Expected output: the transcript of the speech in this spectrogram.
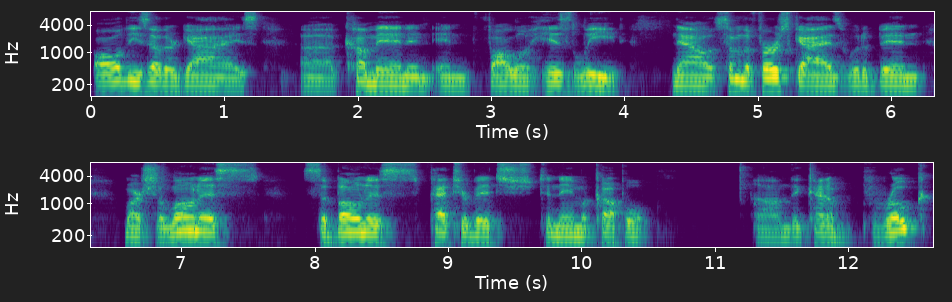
all these other guys uh, come in and, and follow his lead. Now, some of the first guys would have been Marciulionis, Sabonis, Petrovic, to name a couple. Um, that kind of broke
